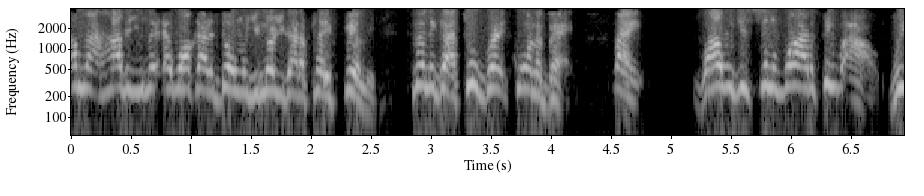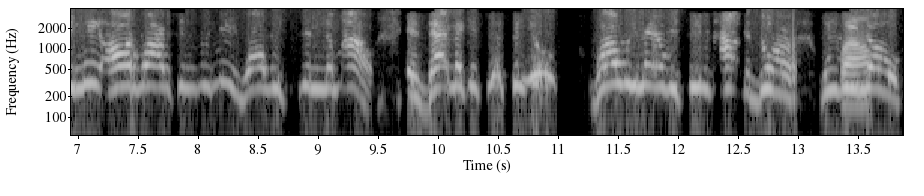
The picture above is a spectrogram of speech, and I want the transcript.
I'm like, how do you let that walk out the door when you know you got to play Philly? Philly got two great cornerbacks. Like, why would you send a wide receiver out? We need all the wide receivers we need. Why are we sending them out? Is that making sense to you? Why are we letting receivers out the door when Well- we know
